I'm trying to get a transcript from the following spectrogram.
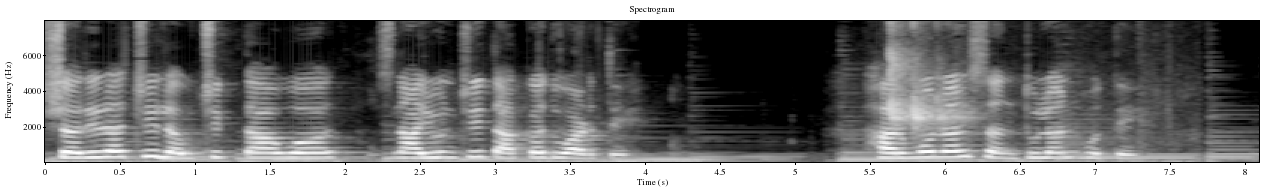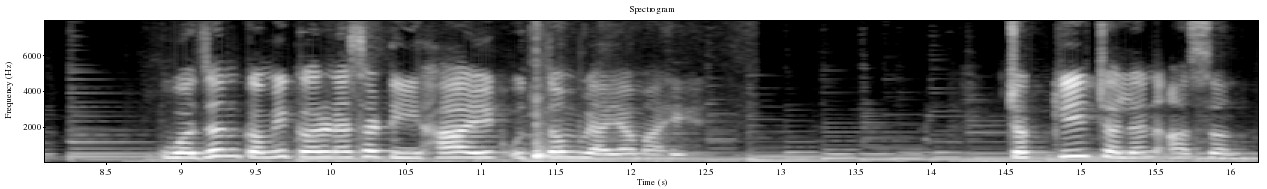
शरीराची लवचिकता व स्नायूंची ताकद वाढते. हार्मोनल संतुलन होते. वजन कमी करण्यासाठी हा एक उत्तम व्यायाम आहे. चक्की चलन आसन.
